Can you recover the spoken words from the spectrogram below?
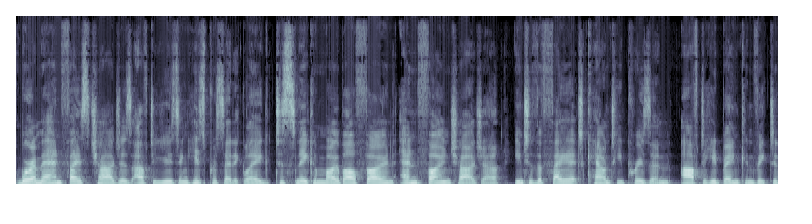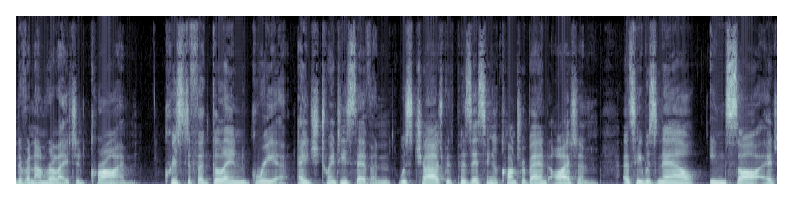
where a man faced charges after using his prosthetic leg to sneak a mobile phone and phone charger into the Fayette County Prison after he'd been convicted of an unrelated crime. Christopher Glenn Greer, aged 27, was charged with possessing a contraband item as he was now inside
